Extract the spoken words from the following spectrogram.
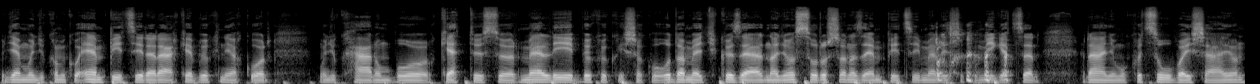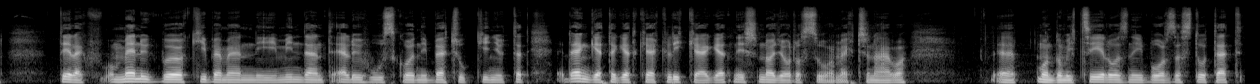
Ugye mondjuk amikor NPC-re rá kell bökni, akkor mondjuk háromból kettőször mellé bökök, és akkor oda megy közel, nagyon szorosan az NPC mellé, és akkor még egyszer rányomok, hogy szóba is álljon tényleg a menükből kibe menni, mindent előhúzkodni, becsuk, kinyújt, tehát rengeteget kell klikkelgetni, és nagyon rosszul van megcsinálva. E, mondom, így célozni, borzasztó, tehát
